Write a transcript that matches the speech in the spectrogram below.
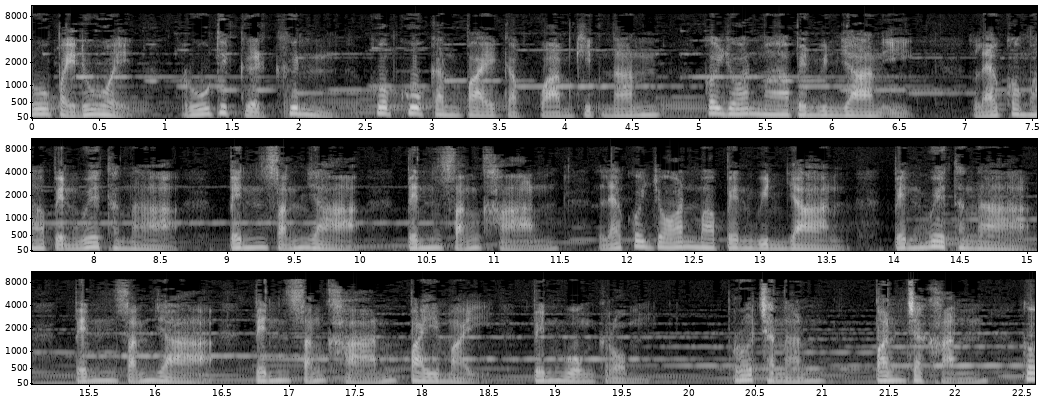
รู้ไปด้วย รู้ที่เกิดขึ้น ควบคู่กันไปกับความคิดนั้น ก็ย้อนมาเป็นวิญญาณอีก แล้วก็มาเป็นเวทนา เป็นสัญญา เป็นสังขาร แล้วก็ย้อนมาเป็นวิญญาณ เป็นเวทนา เป็นสัญญา เป็นสังขารไปใหม่ เป็นวงกลม เพราะฉะนั้น ปัญจขันธ์ก็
